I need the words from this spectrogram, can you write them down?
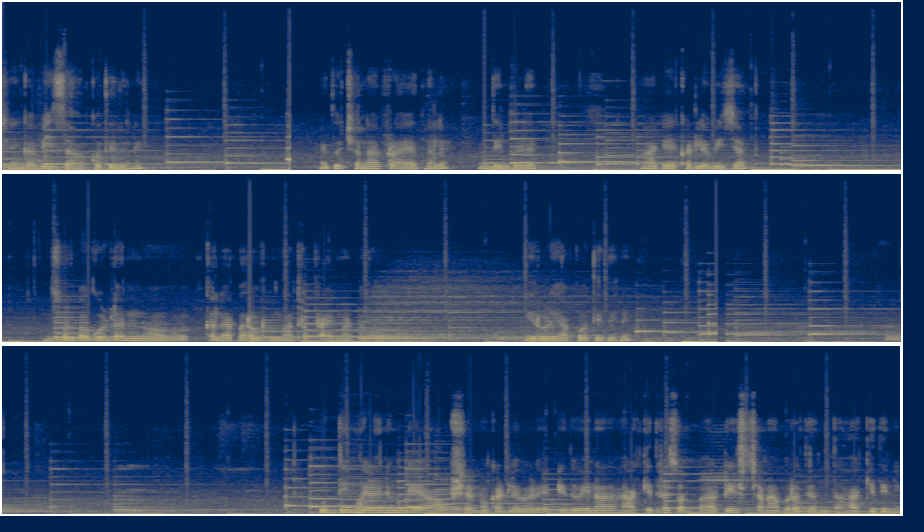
ಶೇಂಗಾ ಬೀಜ ಹಾಕೋತಿದ್ದೀನಿ. ಇದು ಚೆನ್ನಾಗಿ ಫ್ರೈ ಆದಮೇಲೆ ಉದ್ದಿನಬೇಳೆ, ಹಾಗೆ ಕಡಲೆ ಬೀಜ. ಸ್ವಲ್ಪ ಗೋಲ್ಡನ್ ಕಲರ್ ಬರೋವರೆಗೂ ಮಾತ್ರ ಫ್ರೈ ಮಾಡಬೇಕು. ಈರುಳ್ಳಿ ಹಾಕೋತಿದ್ದೀನಿ ಉದ್ದಿನಬೇಳೆ ನಿಮಗೆ ಆಪ್ಷನ್ನು ಕಡಲೆಬೇಳೆ. ಇದು ಏನೋ ಹಾಕಿದರೆ ಸ್ವಲ್ಪ ಟೇಸ್ಟ್ ಚೆನ್ನಾಗಿ ಬರುತ್ತೆ ಅಂತ ಹಾಕಿದ್ದೀನಿ.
